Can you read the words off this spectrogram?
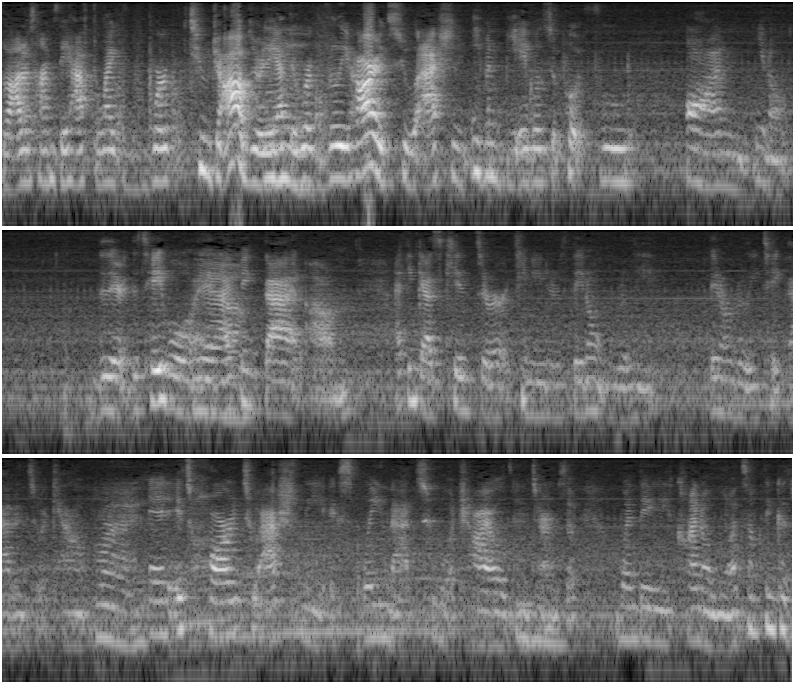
a lot of times they have to like work two jobs or they have to Mm-hmm. work really hard to actually even be able to put food on you know their the table, and I think that um, I think as kids or teenagers they don't really they don't really take that into account. Right. and it's hard to actually explain that to a child in mm-hmm. terms of when they kind of want something because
